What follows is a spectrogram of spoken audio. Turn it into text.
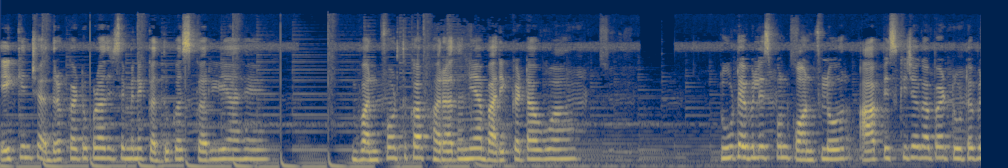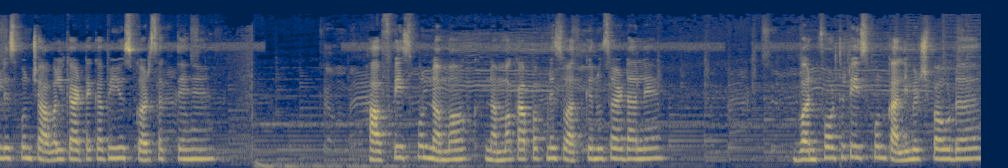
एक इंच अदरक का टुकड़ा जिसे मैंने कद्दूकस कर लिया है, वन फोर्थ कप हरा धनिया बारीक कटा हुआ, टू टेबल स्पून कॉर्नफ्लोर, आप इसकी जगह पर टू टेबल स्पून चावल के आटे का भी यूज़ कर सकते हैं, हाफ़ टी स्पून नमक नमक आप अपने स्वाद के अनुसार डालें, वन फोर्थ टी स्पून काली मिर्च पाउडर,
